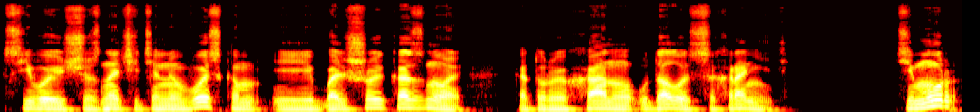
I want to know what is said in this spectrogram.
с его еще значительным войском и большой казной, которую хану удалось сохранить. Тимур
